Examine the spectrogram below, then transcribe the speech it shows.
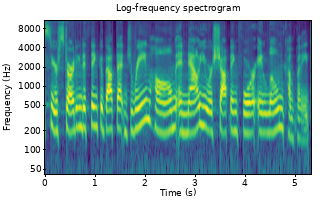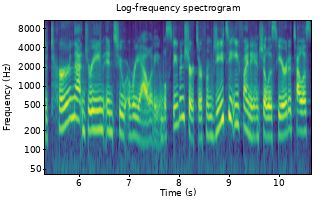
so you're starting to think about that dream home, and now you are shopping for a loan company to turn that dream into a reality. Well, Stephen Schertzer from GTE Financial is here to tell us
